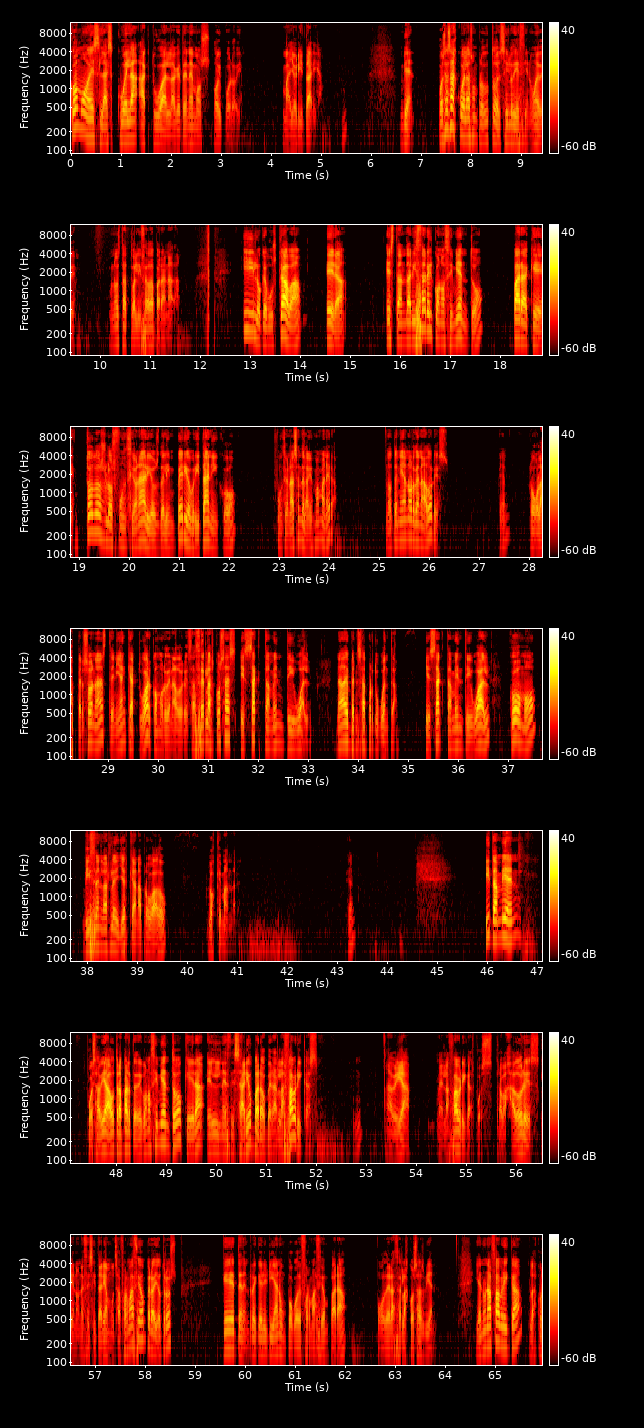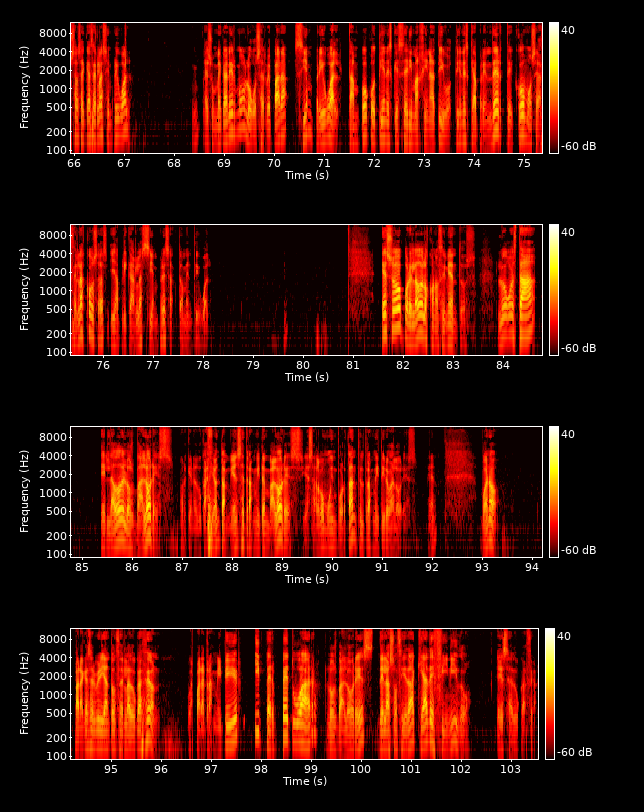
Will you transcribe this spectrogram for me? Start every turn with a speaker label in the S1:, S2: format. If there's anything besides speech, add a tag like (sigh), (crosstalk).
S1: ¿Cómo es la escuela actual, la que tenemos hoy por hoy? Mayoritaria. Bien, pues esa escuela es un producto del siglo XIX. No está actualizada para nada. Y lo que buscaba era estandarizar el conocimiento para que todos los funcionarios del Imperio Británico funcionasen de la misma manera. No tenían ordenadores. Luego las personas tenían que actuar como ordenadores, hacer las cosas exactamente igual. Nada de pensar por tu cuenta. Exactamente igual como dicen las leyes que han aprobado los que mandan. Y también, pues había otra parte de conocimiento que era el necesario para operar las fábricas. Habría en las fábricas, pues trabajadores que no necesitarían mucha formación, pero hay otros que requerirían un poco de formación para poder hacer las cosas bien. Y en una fábrica las cosas hay que hacerlas siempre igual. Es un mecanismo, luego se repara siempre igual. Tampoco tienes que ser imaginativo, tienes que aprenderte cómo se hacen las cosas y aplicarlas siempre exactamente igual. Eso por el lado de los conocimientos. Luego está el lado de los valores, porque en educación también se transmiten valores y es algo muy importante el transmitir valores. Bueno, ¿para qué serviría entonces la educación? Pues para transmitir y perpetuar los valores de la sociedad que ha definido esa educación.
